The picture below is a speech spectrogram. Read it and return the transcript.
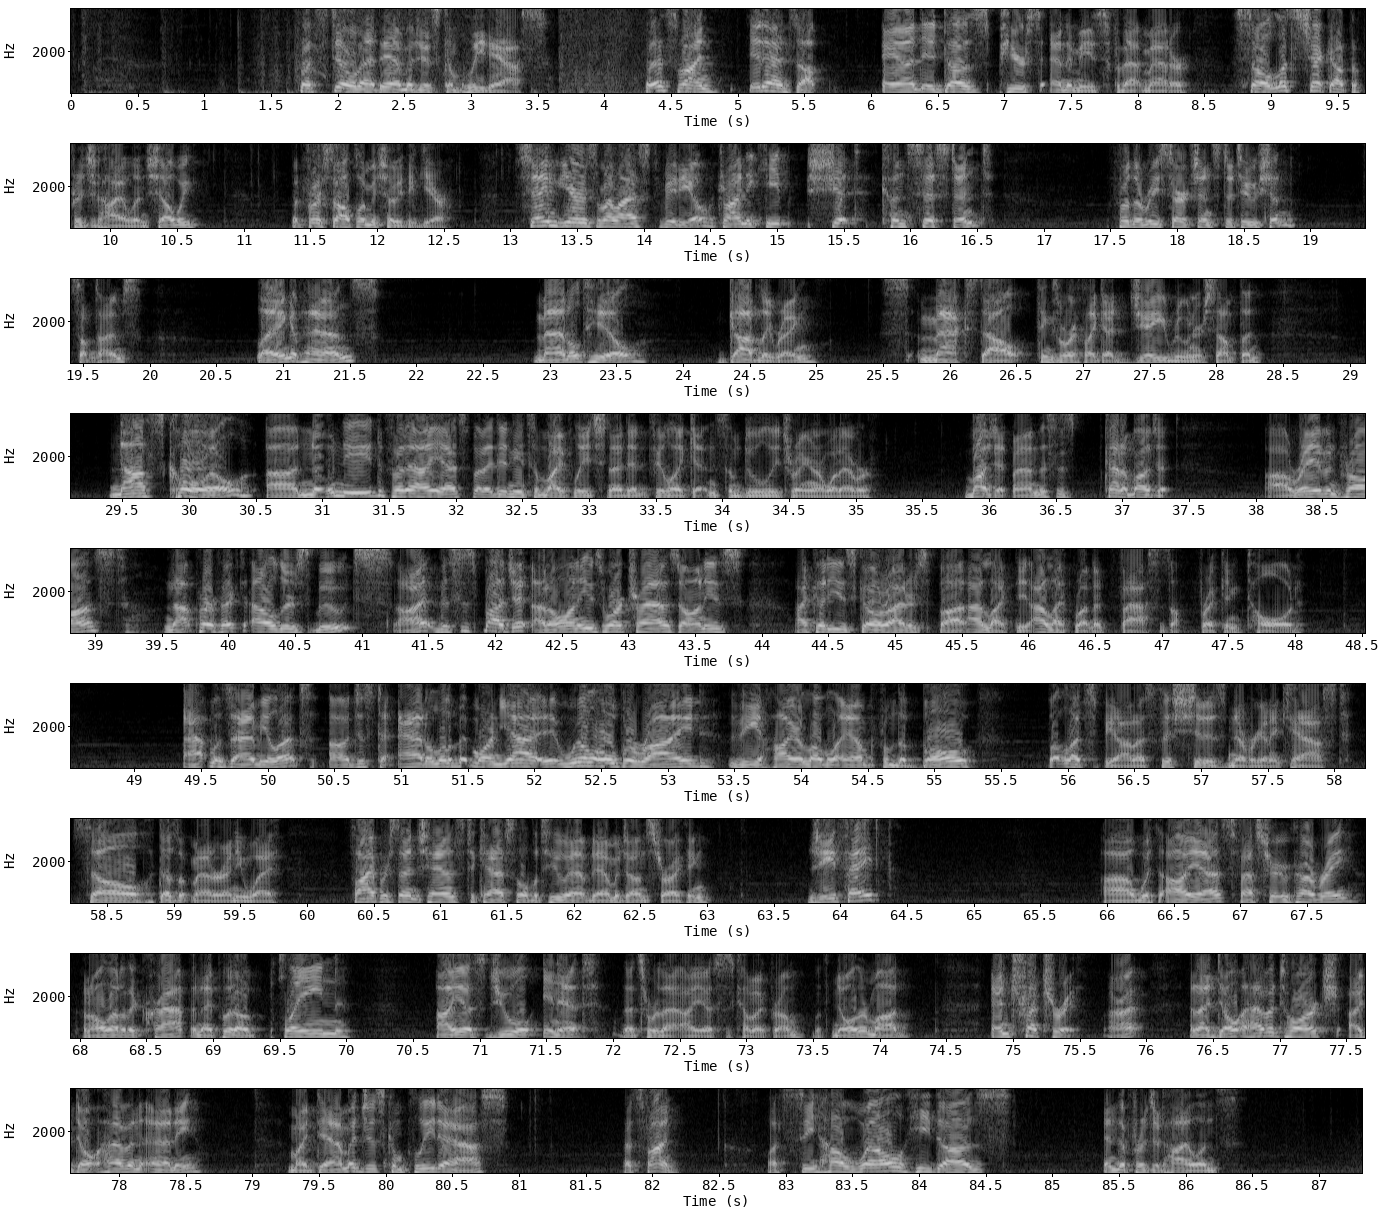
but still, that damage is complete ass. But that's fine. It adds up, and it does pierce enemies for that matter. So let's check out the Frigid Highland, shall we? But first off, let me show you the gear. Same gear as my last video, trying to keep shit consistent for the research institution, sometimes. Laying of Hands, Mantled Heel, Godly Ring, maxed out, things worth like a J rune or something. Nas Coil, uh, no need for the IS, but I did need some life leech and I didn't feel like getting some dual leech ring or whatever. Budget, man, this is kind of budget. Uh, Raven Frost, not perfect. Elder's Boots. All right, this is budget. I don't want to use War Travs. I don't use. I could use Gore Riders, but I like the. I like running fast as a freaking toad. Atma's Amulet, uh, just to add a little bit more. And yeah, it will override the higher level amp from the bow, but let's be honest, this shit is never going to cast, so it doesn't matter anyway. 5% chance to catch level 2 amp damage on striking. G-Face, uh, with IS, fast rate recovery, and all that other crap, and I put a plain IS jewel in it. That's where that IS is coming from, with no other mod. And treachery, all right? And I don't have a torch. I don't have an Anni. My damage is complete ass. That's fine. Let's see how well he does in the Frigid Highlands.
